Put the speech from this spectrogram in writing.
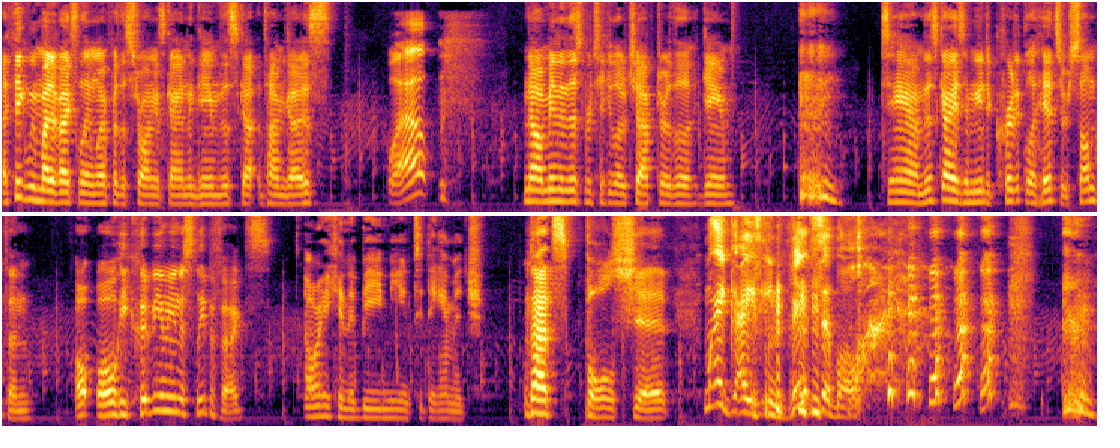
I think we might have accidentally went for the strongest guy in the game this time, guys. Well, No, I mean in this particular chapter of the game. Damn, this guy is immune to critical hits or something. Oh, oh, he could be immune to sleep effects. Or he can be immune to damage. That's bullshit. My guy's invincible.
